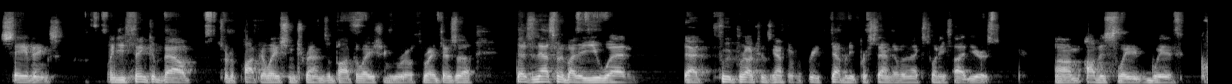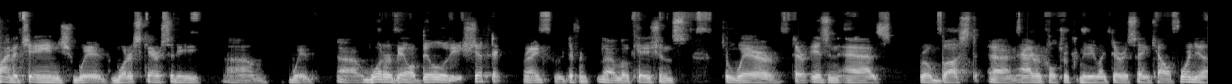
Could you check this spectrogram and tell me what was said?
savings. When you think about sort of population trends and population growth, right? There's a, there's an estimate by the UN that food production is going to have to increase 70% over the next 25 years. Um, obviously, with climate change, with water scarcity, um, with uh, water availability shifting, right, from different uh, locations to where there isn't as robust uh, an agriculture community like there is, say, in California.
